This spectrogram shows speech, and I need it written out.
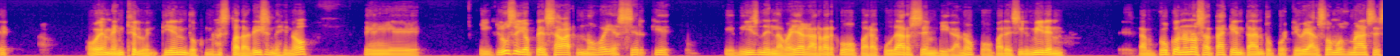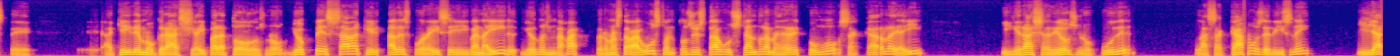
Eh, obviamente lo entiendo, no es para Disney, ¿no? Eh, incluso yo pensaba, no vaya a ser que, Disney la vaya a agarrar como para curarse en vida, ¿no? Como para decir, miren, eh, tampoco no nos ataquen tanto, porque vean, somos más, este, aquí hay democracia, hay para todos, ¿no? Yo pensaba que tal vez por ahí se iban a ir, yo no estaba, pero no estaba a gusto, entonces yo estaba buscando la manera de cómo sacarla de ahí y gracias a Dios lo pude, la sacamos de Disney y ya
